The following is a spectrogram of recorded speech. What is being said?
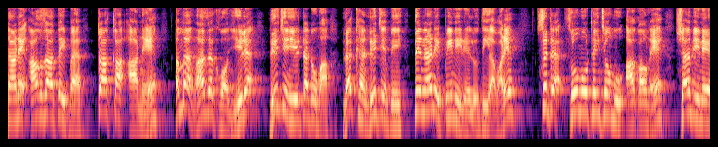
ညာနဲ့အားကစားသိပ္ပံတကအားနဲ့အမှတ်50ခွန်ရေးလက်လေ့ကျင့်ရေးတပ်တို့မှာလက်ခံလေ့ကျင့်ပြီးတင်တန်းတွေပေးနေတယ်လို့သိရပါတယ် စစ်တပ်စိုးမိုးထိန်ချုံမှုအားကောင်းတဲ့ရှမ်းပြည်နယ်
